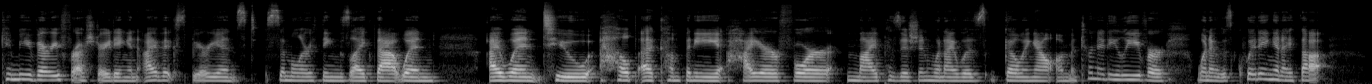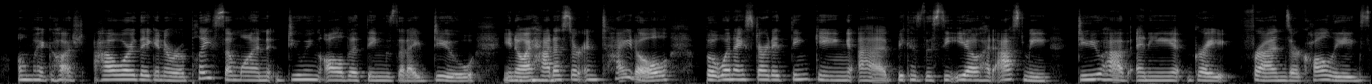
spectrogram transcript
can be very frustrating. And I've experienced similar things like that when I went to help a company hire for my position when I was going out on maternity leave or when I was quitting. And I thought, oh my gosh, how are they going to replace someone doing all the things that I do? You know, I had mm-hmm. a certain title, but when I started thinking, uh, because the CEO had asked me, do you have any great friends or colleagues,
